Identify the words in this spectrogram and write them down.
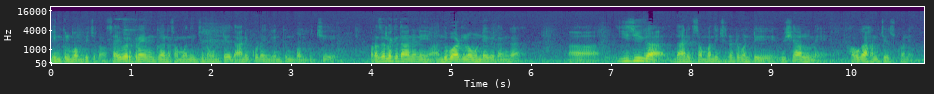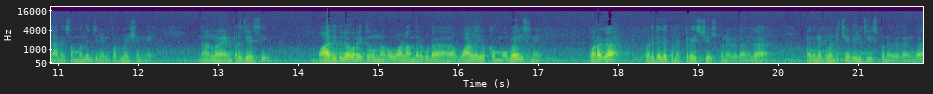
లింకులు పంపించడం సైబర్ క్రైమ్కి కానీ సంబంధించిన ఉంటే దానికి కూడా లింకులు పంపించి ప్రజలకి దానిని అందుబాటులో ఉండే విధంగా ఈజీగా దానికి సంబంధించినటువంటి విషయాలని అవగాహన చేసుకొని దానికి సంబంధించిన ఇన్ఫర్మేషన్ని దానిలో ఎంటర్ చేసి బాధితులు ఎవరైతే ఉన్నారో వాళ్ళందరూ కూడా వాళ్ళ యొక్క మొబైల్స్ని త్వరగా త్వరితగతిన ట్రేస్ చేసుకునే విధంగా తగినటువంటి చర్యలు తీసుకునే విధంగా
